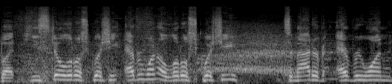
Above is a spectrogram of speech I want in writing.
but he's still a little squishy. Everyone a little squishy. It's a matter of everyone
